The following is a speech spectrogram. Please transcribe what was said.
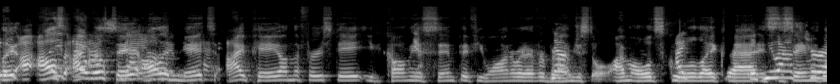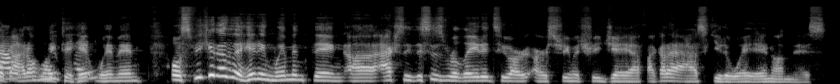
Like I, I'll, I I will say, I'll admit, pay. I pay on the first date. You can call me Yeah. a simp if you want or whatever, but No. I'm just, I'm old school like that. It's the same as like out, I don't like to hit women. Oh, speaking of the hitting women thing, uh, actually, this is related to our our stream of tree JF. I gotta ask you to weigh in on this.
